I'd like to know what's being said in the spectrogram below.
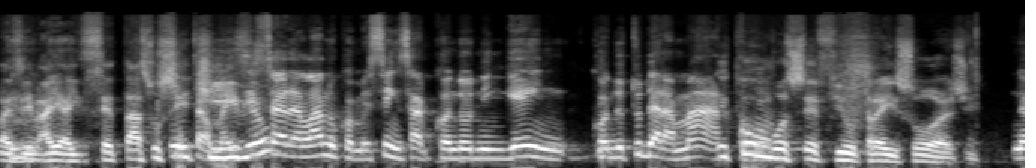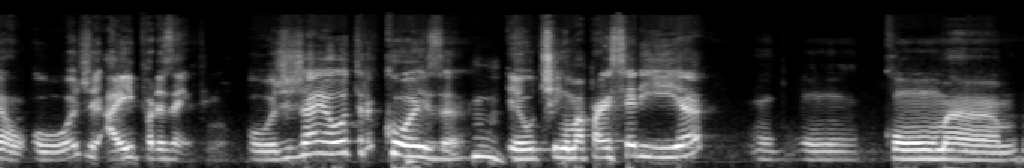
Mas aí, aí você tá suscetível. Então, mas isso era lá no comecinho, sabe? Quando ninguém. Quando tudo era mato. E como você filtra isso hoje? Não, hoje. Aí, por exemplo, hoje já é outra coisa. Hum. Eu tinha uma parceria um, com uma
